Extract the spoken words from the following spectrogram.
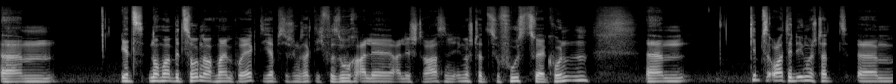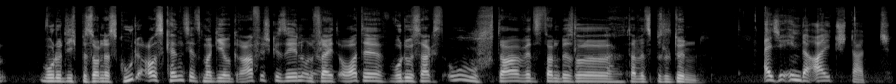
Ähm, jetzt nochmal bezogen auf mein Projekt. Ich habe es ja schon gesagt, ich versuche alle, alle Straßen in Ingolstadt zu Fuß zu erkunden. Ähm, Gibt es Orte in Ingolstadt, ähm, wo du dich besonders gut auskennst, jetzt mal geografisch gesehen, und vielleicht Orte, wo du sagst, uh, da wird es dann ein bisschen, da wird's ein bisschen dünn? Also in der Altstadt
